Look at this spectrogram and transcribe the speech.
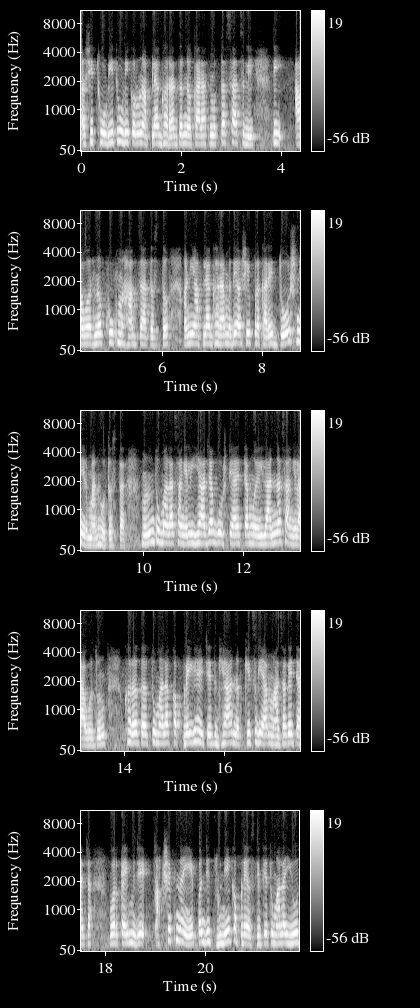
अशी थोडी थोडी करून आपल्या घरात जर नकारात्मकता साचली ती आवरणं खूप महाग जात असतं आणि आपल्या घरामध्ये असे प्रकारे दोष निर्माण होत असतात. म्हणून तुम्हाला सांगेल ह्या ज्या गोष्टी आहेत त्या महिलांना सांगेल आवर्जून. खरं तर तुम्हाला कपडे घ्यायचेत घ्या नक्कीच घ्या. माझा काही त्याच्यावर काही म्हणजे आक्षेप नाही आहे पण जे जुने कपडे असतील ते तुम्हाला यूज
